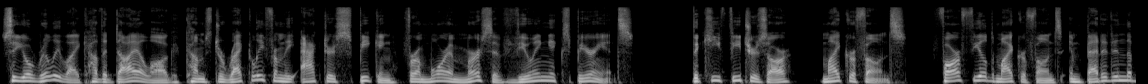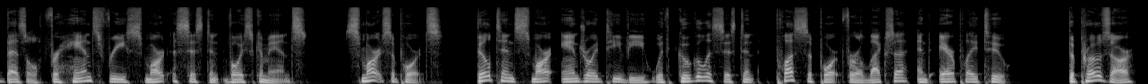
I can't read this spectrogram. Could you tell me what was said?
So you'll really like how the dialogue comes directly from the actors speaking for a more immersive viewing experience. The key features are microphones, far field microphones embedded in the bezel for hands free smart assistant voice commands, smart supports, built in smart Android TV with Google Assistant plus support for Alexa and AirPlay 2. The pros are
